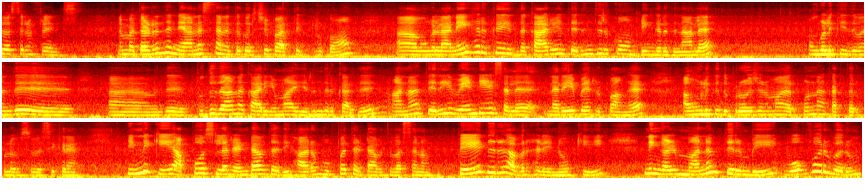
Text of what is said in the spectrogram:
சோசரம் ஃப்ரெண்ட்ஸ் நம்ம தொடர்ந்து ஞானஸ்தானத்தை குறித்து பார்த்துக்கிட்டு இருக்கோம். உங்கள் அநேகருக்கு இந்த காரியம் தெரிஞ்சிருக்கும் அப்படிங்கிறதுனால உங்களுக்கு இது வந்து வந்து புதுதான காரியமாக இருந்திருக்காது. ஆனால் தெரிய வேண்டிய சில நிறைய பேர் இருப்பாங்க. அவங்களுக்கு இது பிரயோஜனமாக இருக்கும்னு நான் கர்த்தருக்குள்ள விசுவசிக்கிறேன். இன்னைக்கு அப்போ சில ரெண்டாவது அதிகாரம் முப்பத்தெட்டாவது வசனம். பேதிரு அவர்களை நோக்கி நீங்கள் மனம் திரும்பி ஒவ்வொருவரும்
